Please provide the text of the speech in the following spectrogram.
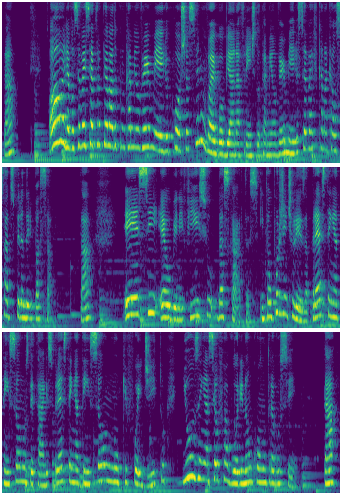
tá? Olha, você vai ser atropelado por um caminhão vermelho. Poxa, você não vai bobear na frente do caminhão vermelho, você vai ficar na calçada esperando ele passar, tá? Esse é o benefício das cartas. Então, por gentileza, prestem atenção nos detalhes, prestem atenção no que foi dito e usem a seu favor e não contra você tá?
